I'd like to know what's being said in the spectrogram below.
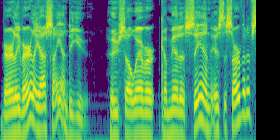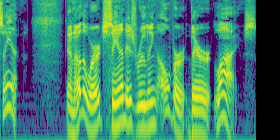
Verily, verily, I say unto you, whosoever committeth sin is the servant of sin. In other words, sin is ruling over their lives.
